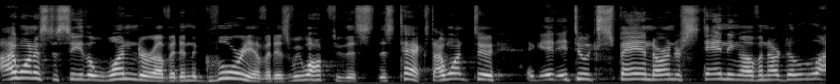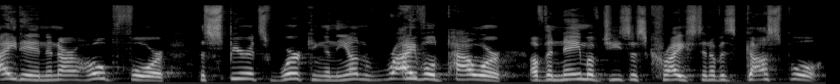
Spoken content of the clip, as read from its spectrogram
I want us to see the wonder of it and the glory of it as we walk through this, this text. I want to, it, it, to expand our understanding of and our delight in and our hope for the Spirit's working and the unrivaled power of the name of Jesus Christ and of His gospel.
